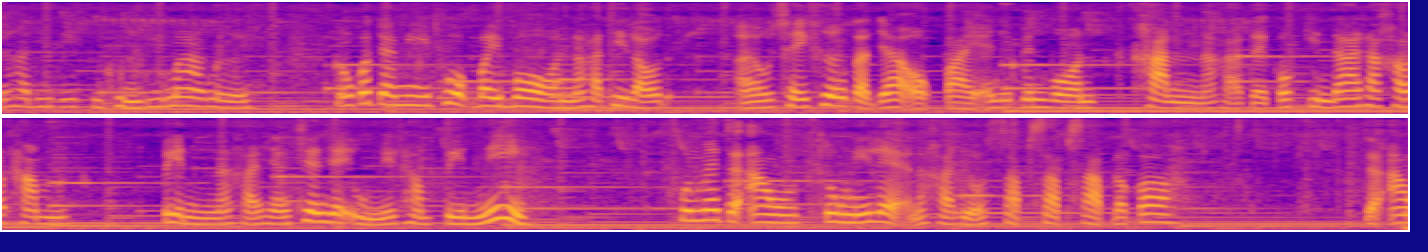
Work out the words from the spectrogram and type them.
นะคะดีดีคือถึงดีมากเลย มันก็จะมีพวกใบบอนนะคะ ที่เราเอาใช้เครื่องตัดหญ้าออกไป อันนี้เป็นบอนคันนะคะ แต่ก็กินได้ถ้าเขาทำเป็นนะคะ อย่างเช่นยายอุ่นนี่ทำเป็นนี่ คุณแม่จะเอาตรงนี้แหละนะคะ เดี๋ยวสับสับสับแล้วก็จะเอา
